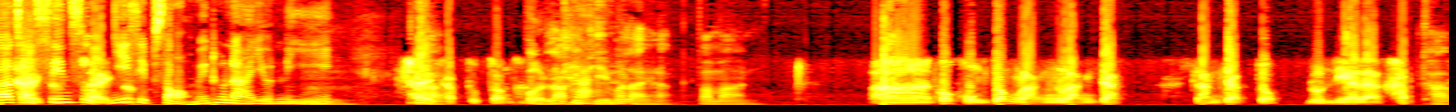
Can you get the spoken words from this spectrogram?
ก็จะใช่ครับสิ้นสุด ใช่ครับ 22 มิถุนายนนี้ อืมใช่ครับถูกต้องครับ เปิดรับอีกค่ะ ทีเมื่อไหร่ครับประมาณอ่าก็คงต้องหลังหลังจากหลังจากจบรุ่นนี้แหละครับ ครับ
